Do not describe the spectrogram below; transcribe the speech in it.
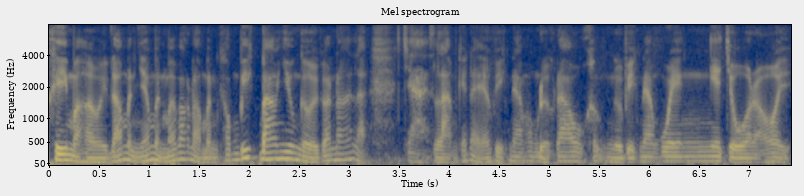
khi mà hồi đó mình nhớ mình mới bắt đầu mình không biết bao nhiêu người có nói là chà làm cái này ở Việt Nam không được đâu người Việt Nam quen nghe chùa rồi.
